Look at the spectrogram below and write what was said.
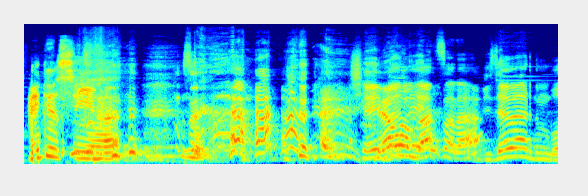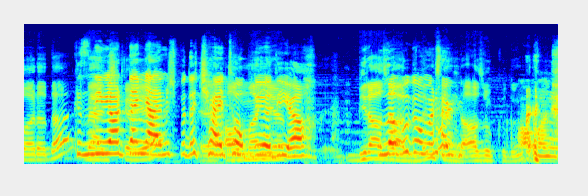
Ne diyorsun ya? Şey Kıyamam ben de lan sana. vize verdim bu arada. Kız New York'tan Belçika'ya. gelmiş bu da çay Ee, topluyor Almanya- diyor. Biraz Lavuk mi? Sen de az okudun. Almanca.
